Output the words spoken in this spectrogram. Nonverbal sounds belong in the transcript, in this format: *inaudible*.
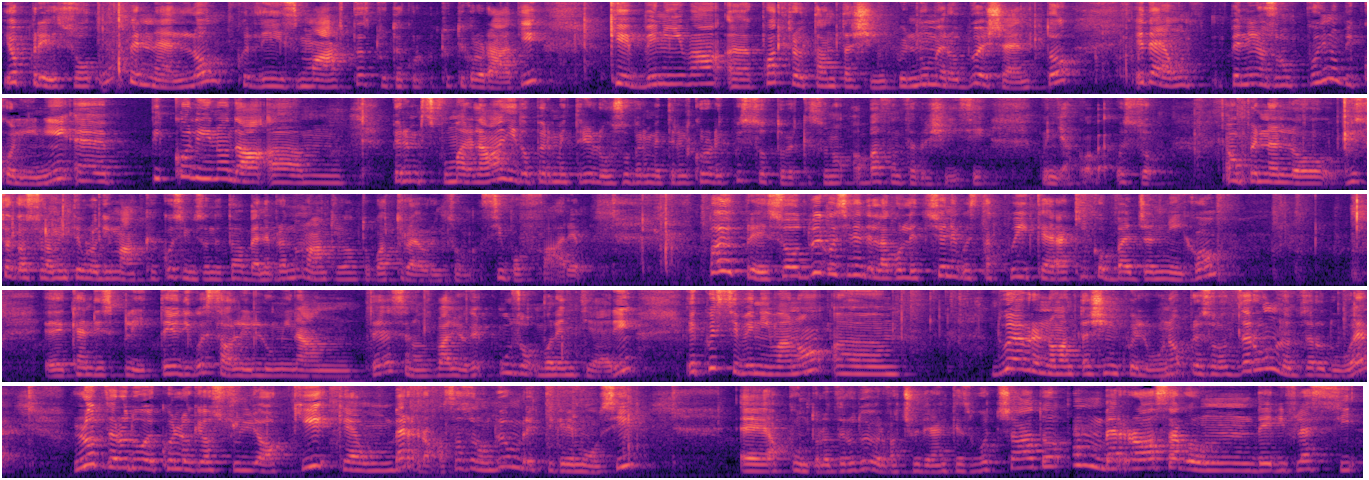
e ho preso un pennello, quelli smart, tutte, tutti colorati, che veniva eh, 4,85, il numero 200 ed è un pennino, sono un pochino piccolini, eh, piccolino da um, per sfumare la matita o per mettere lo uso per mettere il colore qui sotto perché sono abbastanza precisi. Quindi ecco vabbè questo è un pennello visto che ho solamente quello di MAC così mi sono detta va bene prendo un altro tanto 4 euro insomma si può fare. Poi ho preso due cosine della collezione questa qui che era Kiko by Giannico eh, Candy Split. Io di questa ho l'illuminante se non sbaglio che uso volentieri. E questi venivano eh, 2,95 euro l'uno, ho preso lo 01 e lo 02. Lo 02 è quello che ho sugli occhi, che è un bel rosa, sono due ombretti cremosi. E appunto lo 02 ve lo faccio vedere anche swatchato. Un bel rosa con dei riflessi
